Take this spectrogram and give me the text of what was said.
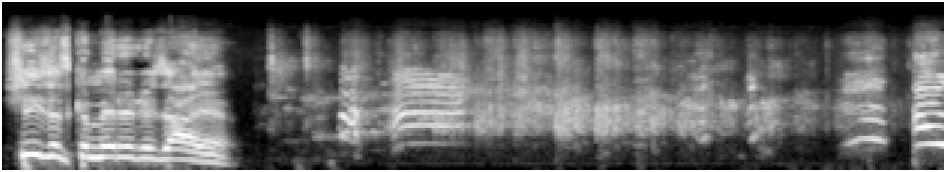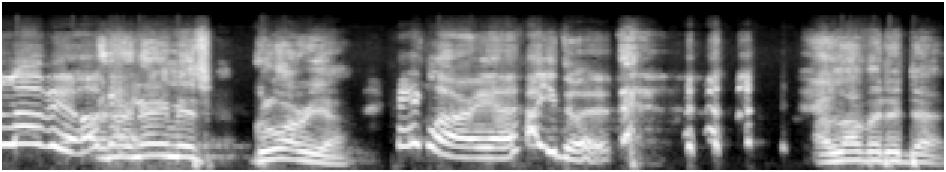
She's as committed as I am. I love it. Okay. And her name is Gloria. Hey, Gloria. How you doing? I love her to death.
